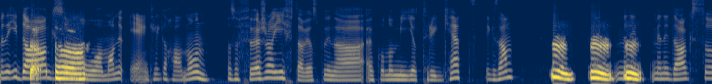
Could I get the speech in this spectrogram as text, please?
Men i dag så, må man jo egentlig ikke ha noen. Altså Før så gifta vi oss pga. økonomi og trygghet, ikke sant? Mm, mm, Men, mm. men i dag så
